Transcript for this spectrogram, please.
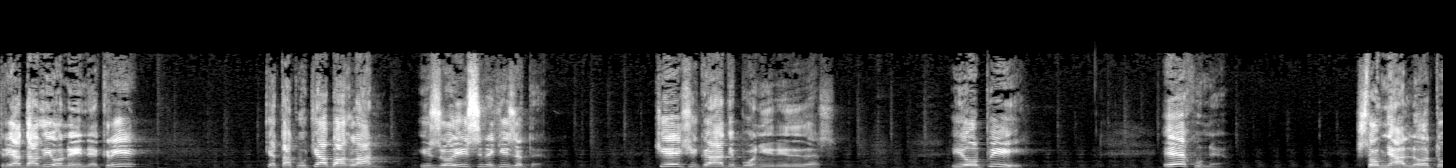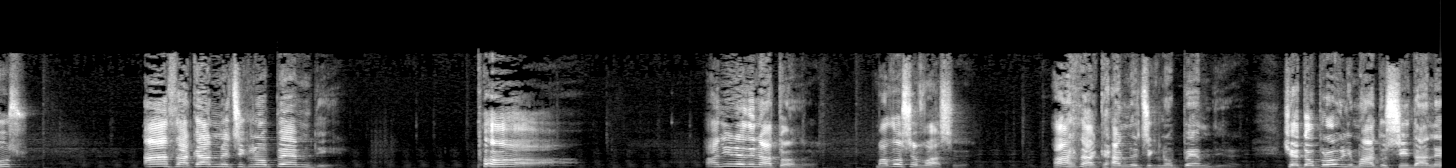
32 νέοι νεκροί και τα κουκιά μπαγλάν. Η ζωή συνεχίζεται. Και έχει κάτι πονηρίδιδες, οι οποίοι έχουν στο μυαλό τους αν θα κάνουν τσικνοπέμπτη. Πω! Αν είναι δυνατόν ρε. Μα δώσε βάση ρε. Αν θα κάνουν τσικνοπέμπτη ρε. Και το πρόβλημά τους ήταν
